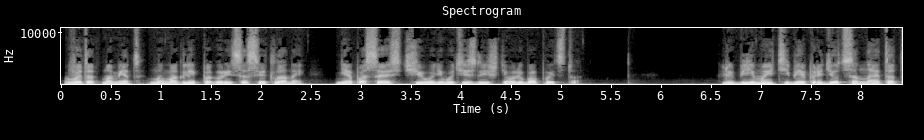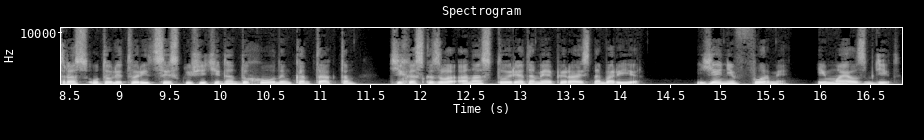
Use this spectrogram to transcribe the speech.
В этот момент мы могли поговорить со Светланой, не опасаясь чего-нибудь излишнего любопытства. «Любимый, тебе придется на этот раз удовлетвориться исключительно духовным контактом», тихо сказала она, стоя рядом и опираясь на барьер. «Я не в форме, и Майлз бдит».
